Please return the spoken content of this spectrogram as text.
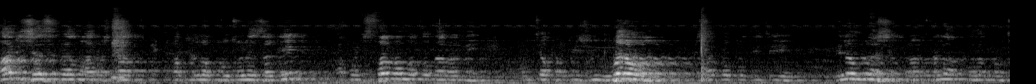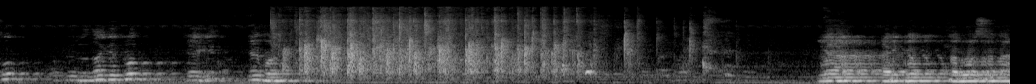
हा विषय सगळ्या महाराष्ट्रात आपल्याला पोहोचवण्यासाठी आपण सर्व मतदारांनी तुमच्या पाठीशी उभं राहावं अशा पद्धतीची विनम्र अशी प्रार्थना आपल्याला करतो. रजा घेतो. जय हिंद जय महाराष्ट्र या कार्यक्रम चालू असताना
